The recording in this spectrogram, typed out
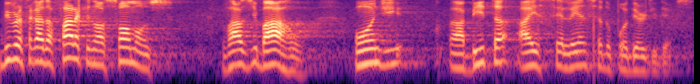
Bíblia Sagrada fala que nós somos vasos de barro, onde habita a excelência do poder de Deus.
